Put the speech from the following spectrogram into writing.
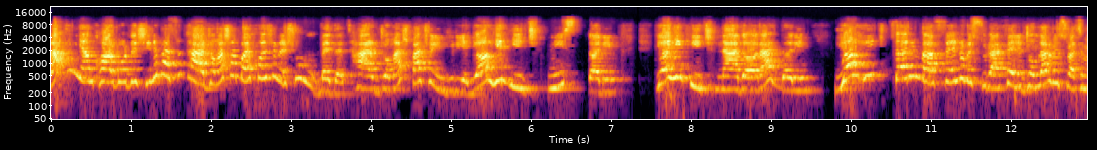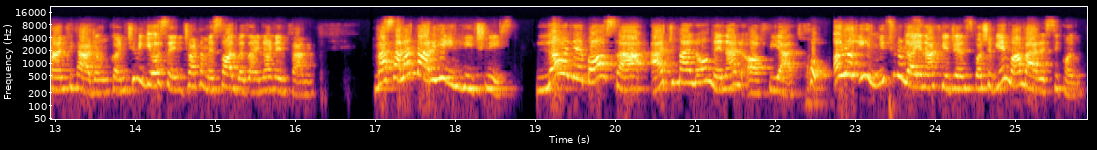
وقتی میگم کاربردش اینه پس تو ترجمهش هم باید خودش نشون بده. ترجمهش بچه اینجوریه. یا یه هیچ نیست داریم یا یه هیچ ندارد داریم یا هیچ داریم و فعل رو به صورت فعل جمله رو به صورت منفی ترجمه می‌کنیم. چی میگی حسین؟ چهار تا مثال بزن اینا رو نمی‌فهمیم. مثلا برای این هیچ نیست. لا لباس اجمل من الافیت خب آیا این می‌تونه لایه نفی جنس باشه؟ بیایم با هم بررسی کنیم.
